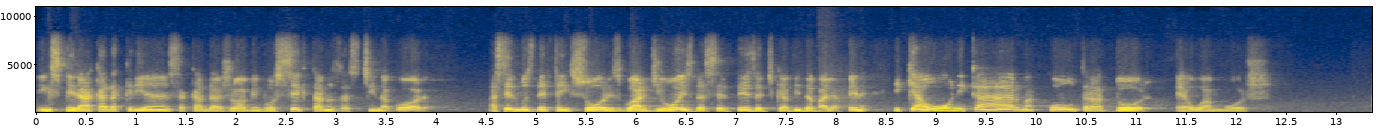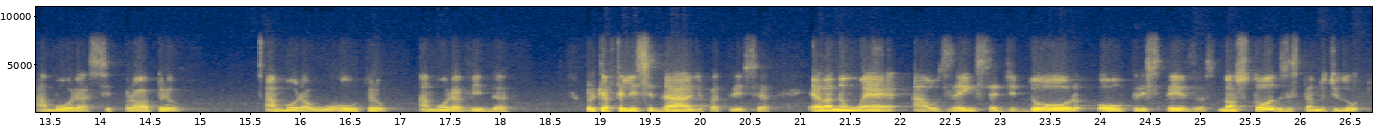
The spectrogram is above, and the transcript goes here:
Inspirar cada criança, cada jovem, você que está nos assistindo agora, a sermos defensores, guardiões da certeza de que a vida vale a pena e que a única arma contra a dor é o amor amor a si próprio, amor ao outro, amor à vida. Porque a felicidade, Patrícia, ela não é a ausência de dor ou tristezas. Nós todos estamos de luto.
